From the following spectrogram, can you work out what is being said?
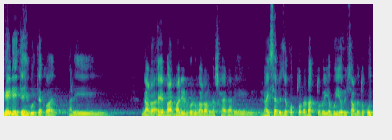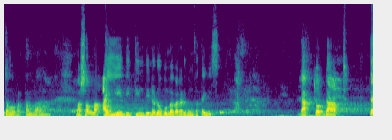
ভেড়িতে হেগুলতে কয় আরে গাড়া বাড়ির গরু গাড়ার গাছ খায় না রে। ভাই সাহেব যে কতটা ডাক্তার হইয়া বইয়া রয়েছে আমরা তো কইতামও পারতাম না। মাসাল্লাহ আইয়ে দি তিন দিনেরও ঘুম এবার ঘুম ফাতাই লইছে। ডাক্তার ডাট তে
